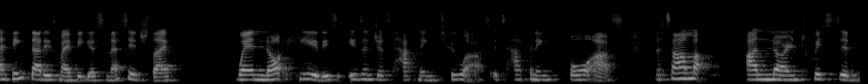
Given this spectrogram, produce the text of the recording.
I think that is my biggest message. Like, we're not here. This isn't just happening to us, it's happening for us for some unknown, twisted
